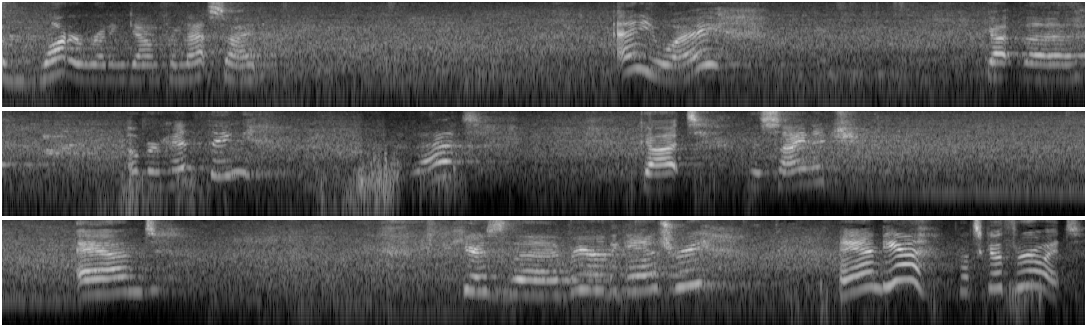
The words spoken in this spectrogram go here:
some water running down from that side. Anyway, got the overhead thing. Got that. Got the signage. And here's the rear of the gantry. And yeah, let's go through it.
